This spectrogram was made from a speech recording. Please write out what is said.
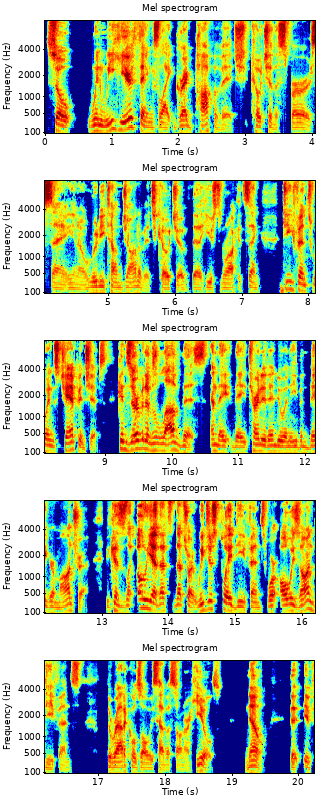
So when we hear things like Gregg Popovich, coach of the Spurs, saying, you know, Rudy Tomjanovich, coach of the Houston Rockets, saying defense wins championships, conservatives love this, and they they turn it into an even bigger mantra because it's like, oh yeah, that's that's right. We just play defense. We're always on defense. The radicals always have us on our heels. No, that if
